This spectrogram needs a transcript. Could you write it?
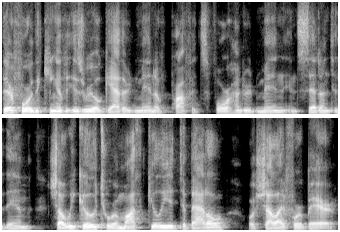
Therefore the king of Israel gathered men of prophets, four hundred men, and said unto them, Shall we go to Ramoth Gilead to battle, or shall I forbear?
